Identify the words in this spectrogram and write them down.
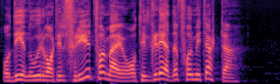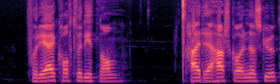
Og dine ord var til fryd for meg og til glede for mitt hjerte. For jeg er kalt ved ditt navn. Herre, herskarenes Gud.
